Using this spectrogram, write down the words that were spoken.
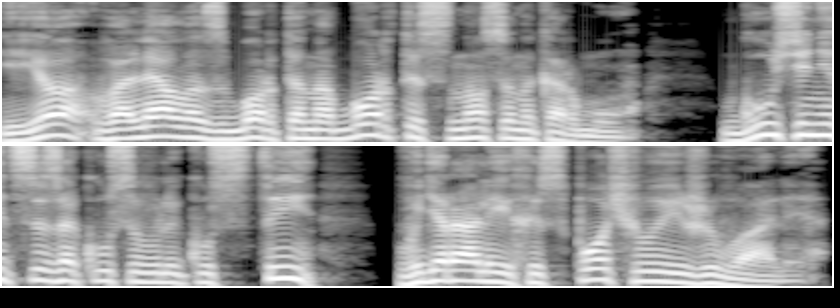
Ее валяло с борта на борт и с носа на корму. Гусеницы закусывали кусты, выдирали их из почвы и жевали.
